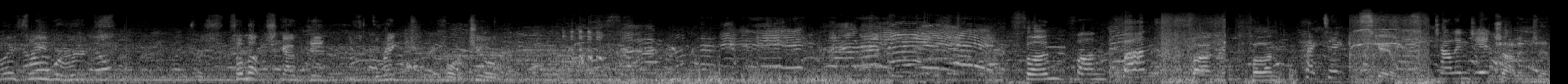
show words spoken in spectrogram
My three words for sum up scouting is great for children. Fun, Fun. Fun. Fun, fun, Hectic. skills, Challenging. challenging,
